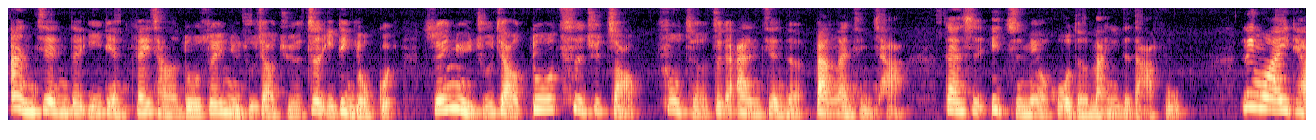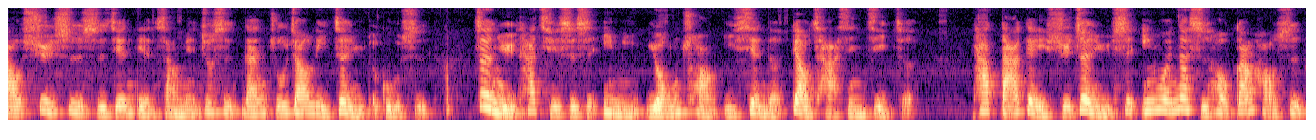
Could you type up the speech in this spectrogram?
案件的疑点非常的多，所以女主角觉得这一定有鬼。所以女主角多次去找负责这个案件的办案警察，但是一直没有获得满意的答复。另外一条叙事时间点上面，就是男主角李振宇的故事。振宇他其实是一名勇闯一线的调查型记者，他打给徐振宇是因为那时候刚好是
